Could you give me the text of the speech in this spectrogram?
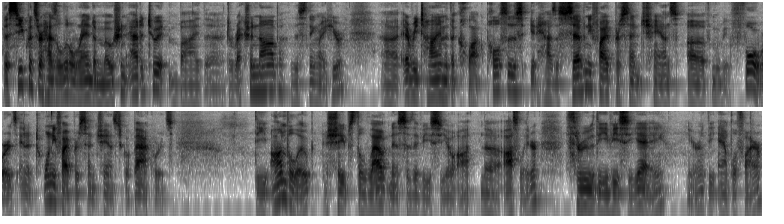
The sequencer has a little random motion added to it by the direction knob, this thing right here. Uh, every time the clock pulses, it has a 75% chance of moving forwards and a 25% chance to go backwards. The envelope shapes the loudness of the VCO, the oscillator, through the VCA, here, the amplifier.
